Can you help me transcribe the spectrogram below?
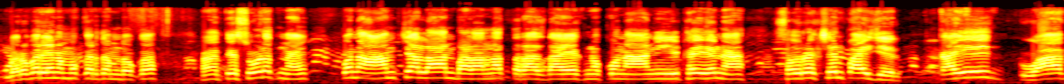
बरोबर आहे ना मुकरदम लोक? ते सोडत नाही. पण आमच्या लहान बाळांना त्रासदायक नको ना आणि इथे हे ना संरक्षण पाहिजे. काही वाघ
